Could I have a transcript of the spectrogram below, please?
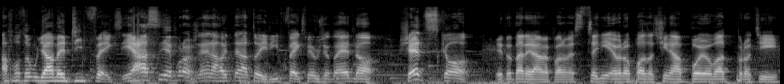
a potom uděláme deepfakes. Jasně, proč ne? Nahoďte na to i deepfakes, mě už je to jedno. Všecko. Je to tady, dáme pánové, střední Evropa začíná bojovat proti,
